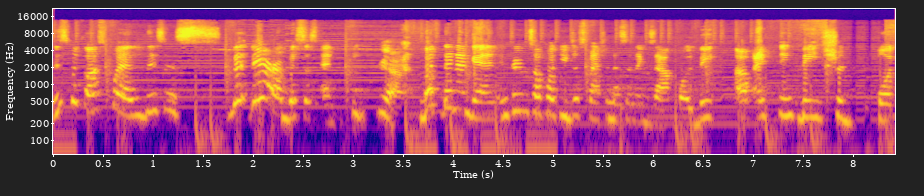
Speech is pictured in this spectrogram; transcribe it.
is because, well, this is they are a business entity. Yeah. But then again, in terms of what you just mentioned as an example, they, uh, I think they should put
